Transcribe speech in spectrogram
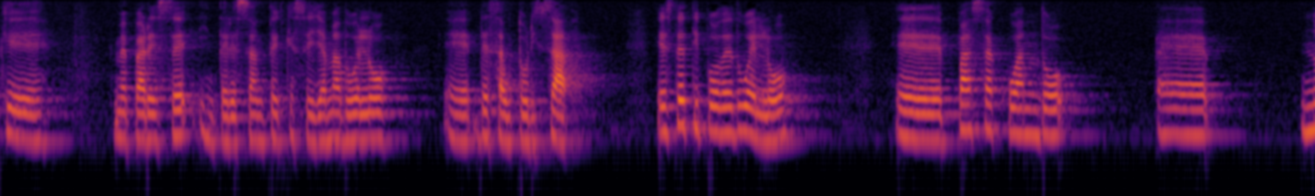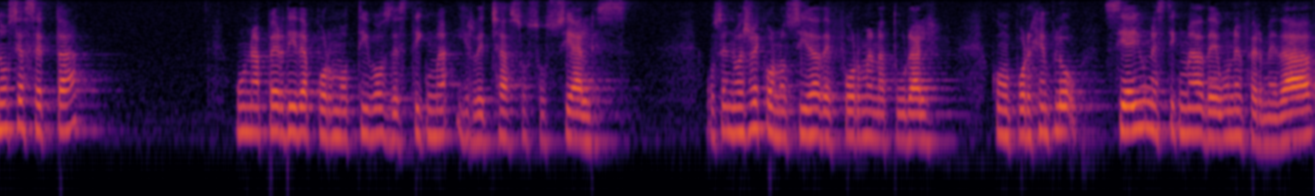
que me parece interesante que se llama duelo eh, desautorizado. Este tipo de duelo eh, pasa cuando eh, no se acepta una pérdida por motivos de estigma y rechazo sociales o sea, no es reconocida de forma natural, como por ejemplo, si hay un estigma de una enfermedad,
